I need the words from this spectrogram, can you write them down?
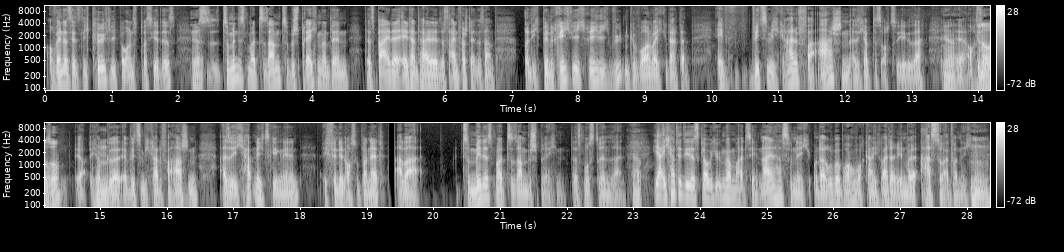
auch wenn das jetzt nicht kirchlich bei uns passiert ist, Ja. zumindest mal zusammen zu besprechen und dann, dass beide Elternteile das Einverständnis haben. Und ich bin richtig, richtig wütend geworden, weil ich gedacht habe, ey, willst du mich gerade verarschen? Also ich habe das auch zu ihr gesagt. Ja, Äh, auch genau so. Ja, ich habe Mhm. gesagt, ey, willst du mich gerade verarschen? Also ich habe nichts gegen den. Ich finde den auch super nett, aber zumindest mal zusammen besprechen. Das muss drin sein. Ja. Ja, ich hatte dir das, glaube ich, irgendwann mal erzählt. Nein, hast du nicht. Und darüber brauchen wir auch gar nicht weiterreden, weil hast du einfach nicht. Mhm.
